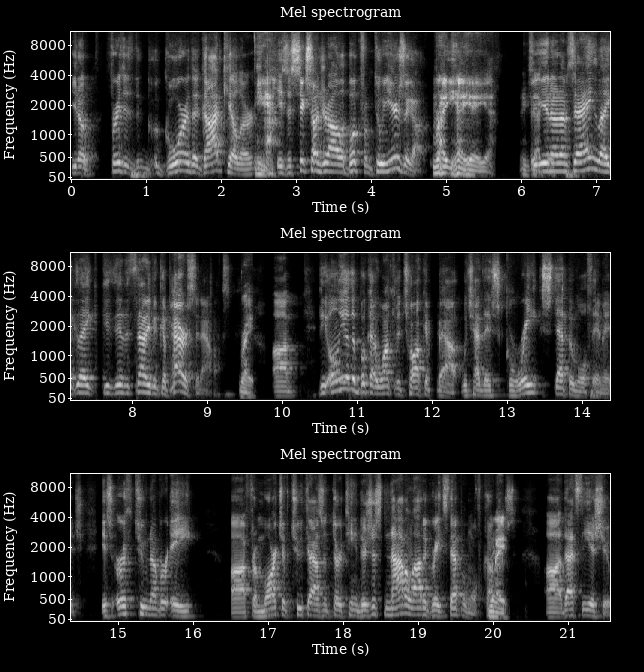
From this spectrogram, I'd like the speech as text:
you know, for instance, the Gorr the God Killer Yeah. is a $600 book from two years ago. Right. Yeah. Yeah. Yeah. Exactly. You know what I'm saying? Like, like it's not even comparison, Alex. Right. Um, the only other book I wanted to talk about, which had this great Steppenwolf image, is Earth 2, number eight, uh, from March of 2013. There's just not a lot of great Steppenwolf covers. Right. Uh, that's the issue.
